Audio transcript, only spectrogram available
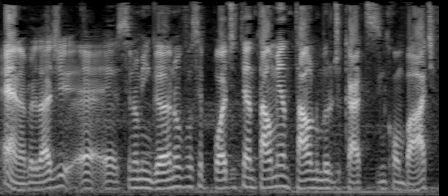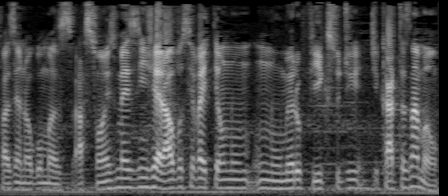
É, na verdade, é, é, se não me engano, você pode tentar aumentar o número de cartas em combate, fazendo algumas ações, mas em geral você vai ter um, um número fixo de, de cartas na mão.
